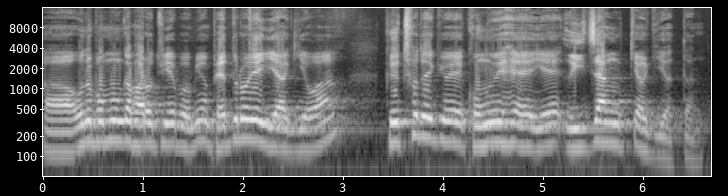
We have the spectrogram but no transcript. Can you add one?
어, 오늘 본문과 바로 뒤에 보면 베드로의 이야기와 그 초대교회 공회의 의장격이었던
